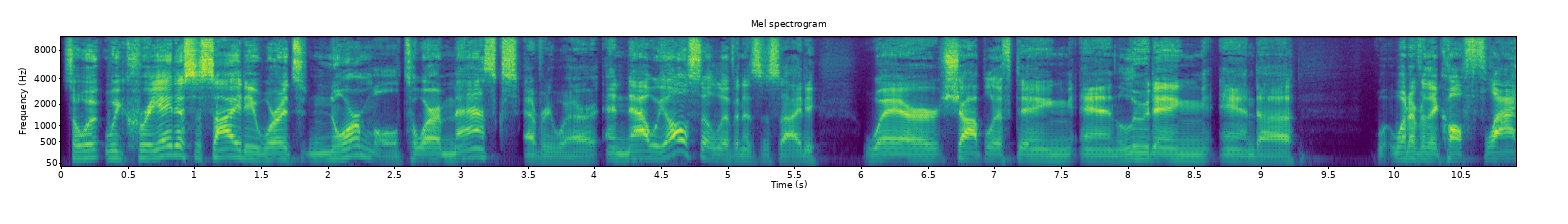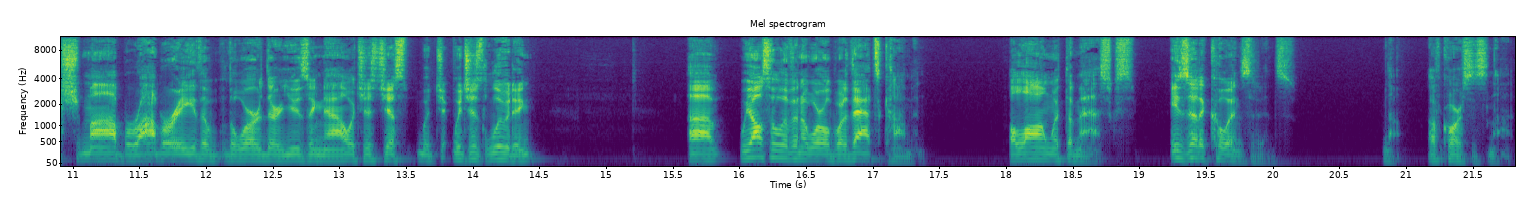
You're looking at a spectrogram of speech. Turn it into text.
So we create a society where it's normal to wear masks everywhere. And now we also live in a society where shoplifting and looting and uh, whatever they call flash mob robbery, the, the, word they're using now, which is just which, which is looting. Uh, we also live in a world where that's common, along with the masks. Is it a coincidence? No, of course it's not.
